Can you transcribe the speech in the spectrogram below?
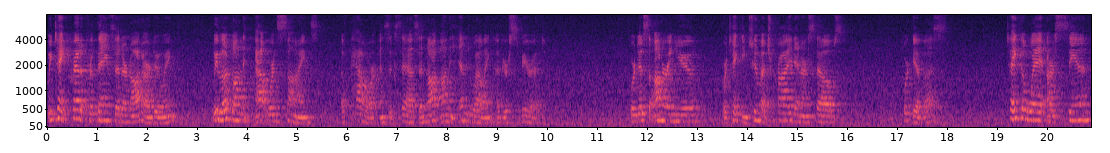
We take credit for things that are not our doing. We look on the outward signs of power and success and not on the indwelling of your spirit. For dishonoring you, for taking too much pride in ourselves, forgive us. Take away our sin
